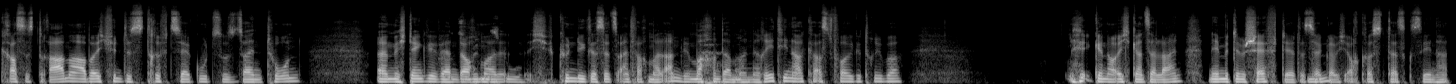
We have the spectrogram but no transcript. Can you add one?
krasses Drama, aber ich finde, es trifft sehr gut so seinen Ton. Ähm, ich denke, wir werden da auch mal, du. ich kündige das jetzt einfach mal an, wir machen da mal eine Retina-Cast-Folge drüber. genau, ich ganz allein. Ne, mit dem Chef, der das ja, Mhm. glaube ich, auch größtenteils gesehen hat.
